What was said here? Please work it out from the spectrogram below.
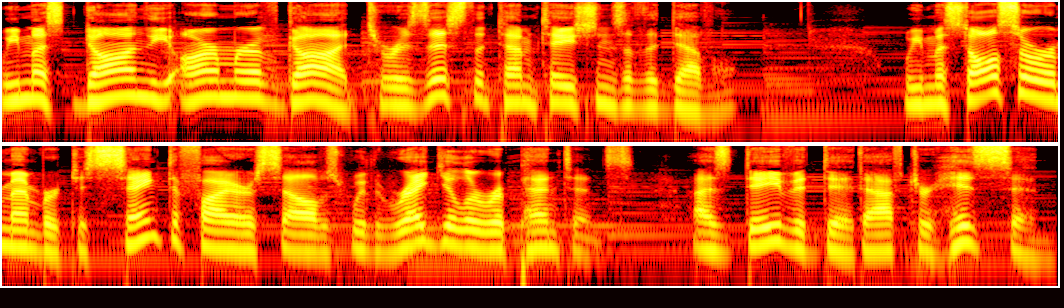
we must don the armor of God to resist the temptations of the devil. We must also remember to sanctify ourselves with regular repentance, as David did after his sin.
